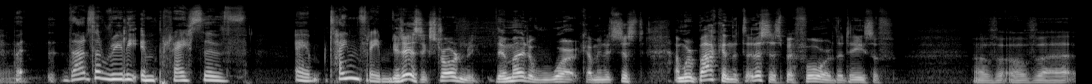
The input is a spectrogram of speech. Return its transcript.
Um, But that's a really impressive um, time frame. It is extraordinary. The amount of work. I mean, it's just, and we're back in the. This is before the days of, of of uh,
